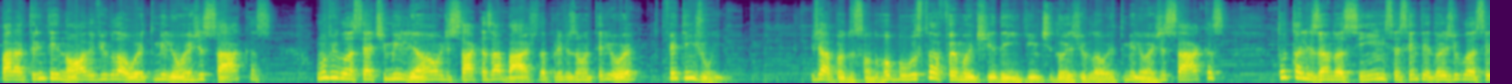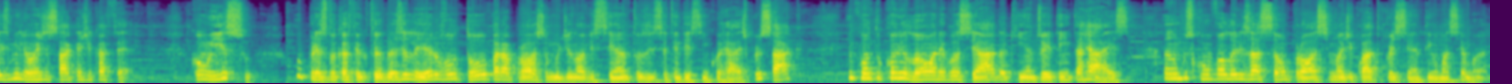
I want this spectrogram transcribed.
para 39,8 milhões de sacas, 1,7 milhão de sacas abaixo da previsão anterior, feita em junho. Já a produção do Robusta foi mantida em 22,8 milhões de sacas, totalizando assim 62,6 milhões de sacas de café. Com isso, o preço do cafeicultor brasileiro voltou para próximo de 975 reais por saca, enquanto o conilon é negociado a 580 reais, ambos com valorização próxima de 4% em uma semana.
